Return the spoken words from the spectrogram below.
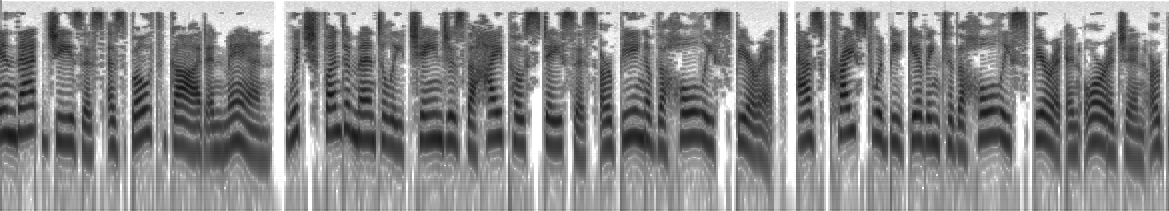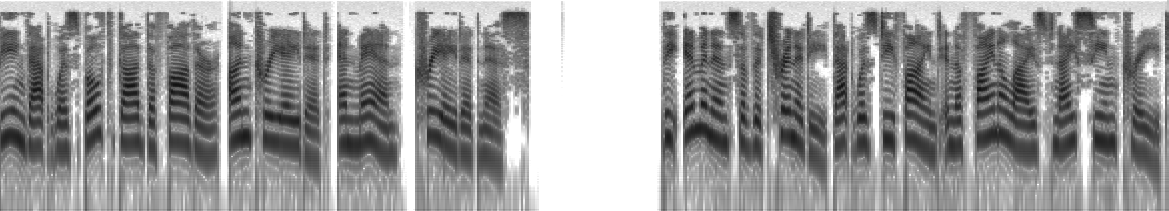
in that Jesus is both God and man, which fundamentally changes the hypostasis or being of the Holy Spirit, as Christ would be giving to the Holy Spirit an origin or being that was both God the Father uncreated and man, createdness. The immanence of the Trinity that was defined in the finalized Nicene Creed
